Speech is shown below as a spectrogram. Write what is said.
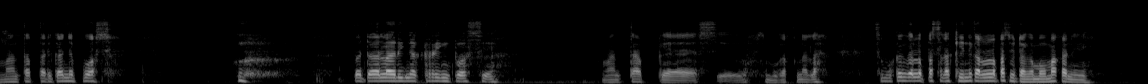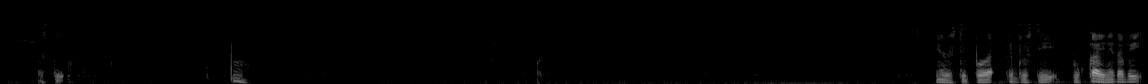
Mantap tarikannya bos. Huh. padahal larinya kering bos ya. Mantap guys. Yuk semoga kena lah. Semoga nggak lepas lagi. Ini kalau lepas udah nggak mau makan ini. Pasti harus dibuka harus dibuka ini tapi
